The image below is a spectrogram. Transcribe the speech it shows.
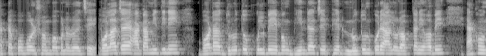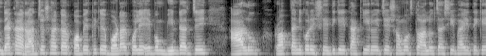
একটা প্রবল সম্ভাবনা রয়েছে। বলা যায় আগামী দিনে বর্ডার দ্রুত খুলবে এবং ভিন রাজ্যে ফের নতুন করে আলু রপ্তানি হবে। এখন দেখা রাজ্য সরকার কবে থেকে বর্ডার খোলে এবং ভিন রাজ্যে আলু রপ্তানি করে সেদিকেই তাকিয়ে রয়েছে সমস্ত আলু চাষি ভাই থেকে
